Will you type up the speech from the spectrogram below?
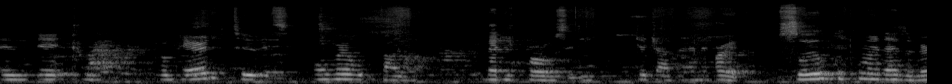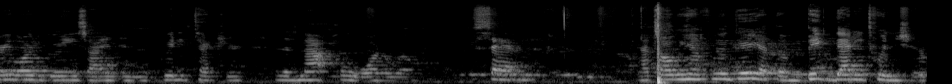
in it com- compared to its overall volume. That is porosity. Good job, Brandon. All right, soil component has a very large grain size and gritty texture and does not hold water well. Sand. That's all we have for today at the Big Daddy Twin Show.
